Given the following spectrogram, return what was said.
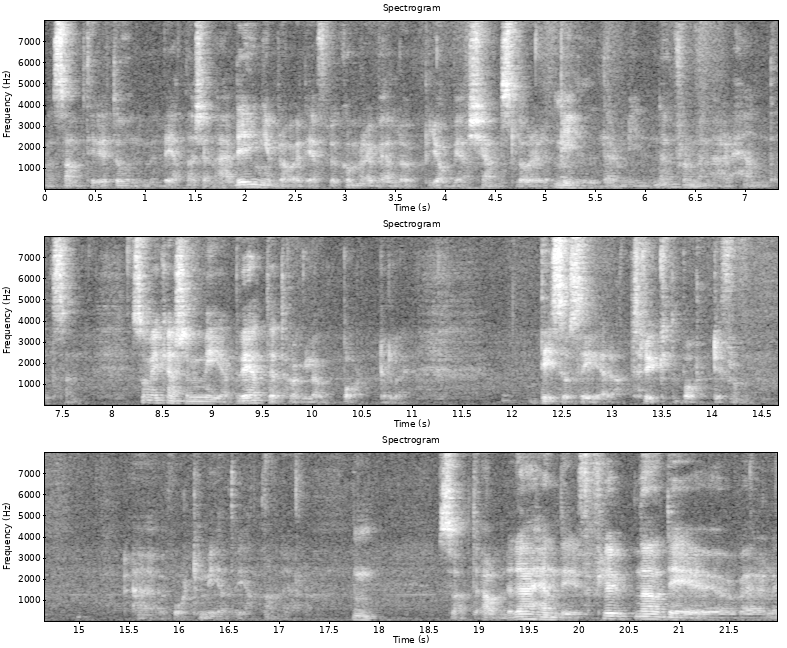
Men samtidigt undermedvetna känner att det är ingen bra idé för då kommer det välla upp jobbiga känslor eller Mm. bilder, minnen från den här händelsen. Som vi kanske medvetet har glömt bort eller dissocierat, tryckt bort ifrån eh, vårt medvetande. Mm. Så att ja, det där hände i det förflutna, det är över eller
